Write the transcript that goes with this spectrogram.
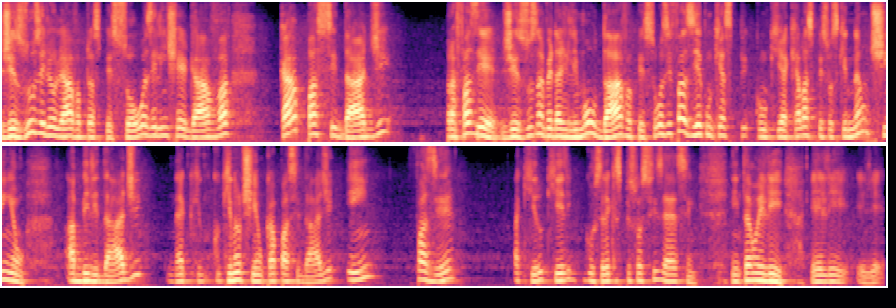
Jesus ele olhava para as pessoas, ele enxergava capacidade para fazer. Jesus, na verdade, ele moldava pessoas e fazia com que, as, com que aquelas pessoas que não tinham habilidade, né, que, que não tinham capacidade em fazer aquilo que ele gostaria que as pessoas fizessem. Então ele ele ele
